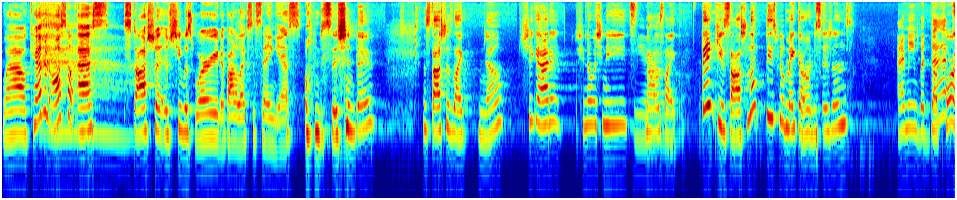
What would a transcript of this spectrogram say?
Wow. Kevin also asked Stasha if she was worried about Alexa saying yes on decision day. And Stasha's like, no, she got it. She know what she needs. And I was like, thank you, Sasha. Let these people make their own decisions. I mean, but But that poor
